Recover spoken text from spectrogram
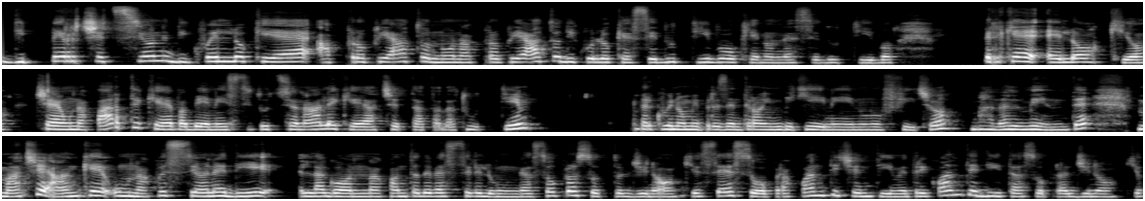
di percezione di quello che è appropriato o non appropriato, di quello che è seduttivo o che non è seduttivo. Perché è l'occhio, c'è una parte che è, va bene, istituzionale, che è accettata da tutti, per cui non mi presenterò in bikini in un ufficio, banalmente, ma c'è anche una questione di la gonna, quanto deve essere lunga, sopra o sotto il ginocchio, se è sopra, quanti centimetri, quante dita sopra il ginocchio,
